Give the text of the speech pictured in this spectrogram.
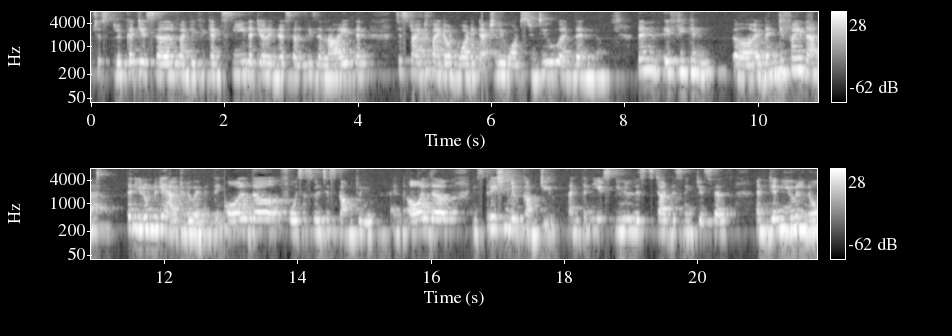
just look at yourself and if you can see that your inner self is alive then just try to find out what it actually wants to do and then then if you can uh, identify that then you don't really have to do anything. All the forces will just come to you, and all the inspiration will come to you, and then you you will start listening to yourself, and then you will know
